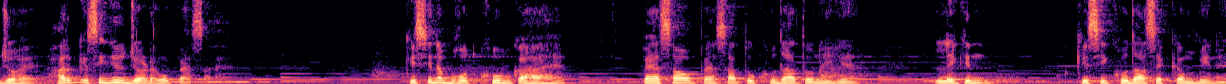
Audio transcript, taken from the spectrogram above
जो है, हर किसी की जो जड़ है वो पैसा है। किसी ने बहुत खूब कहा है पैसा हो, पैसा तो खुदा तो नहीं है, लेकिन किसी खुदा से कम भी नहीं।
